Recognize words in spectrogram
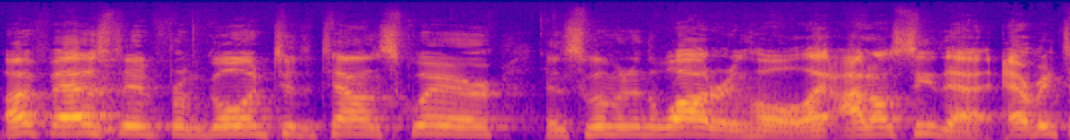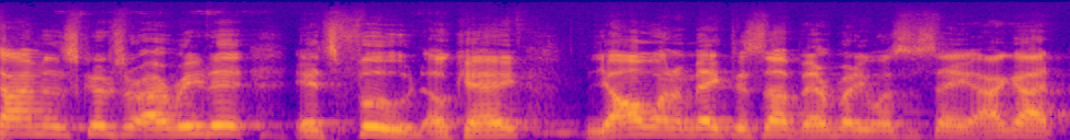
I fasted from going to the town square and swimming in the watering hole. Like, I don't see that. Every time in the scripture I read it, it's food, okay? Y'all want to make this up. Everybody wants to say, I got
